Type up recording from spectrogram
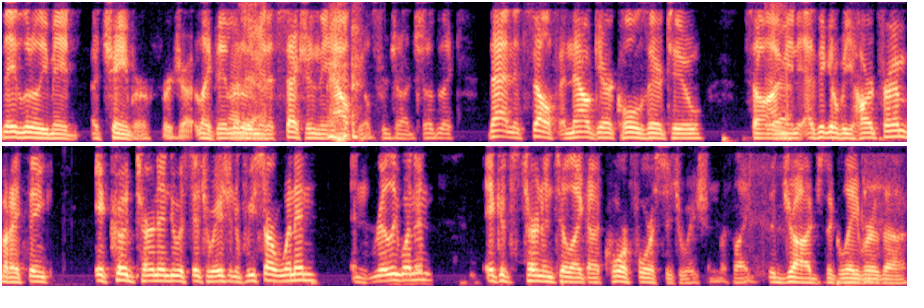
they literally made a chamber for Judge, like they oh, literally yeah. made a section in the outfield for Judge. So like that in itself, and now Gerrit Cole's there too. So I mean, I think it'll be hard for him, but I think it could turn into a situation if we start winning and really winning. It could turn into like a core four situation with like the Judge, the Gleyber, the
